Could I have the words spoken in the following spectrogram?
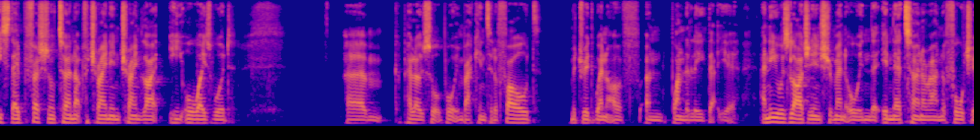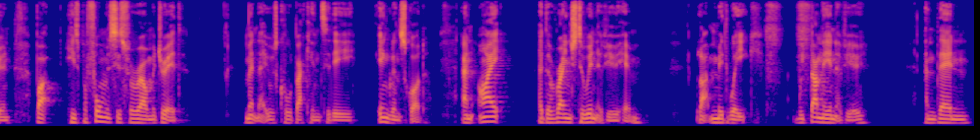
he stayed professional, turned up for training, trained like he always would. Um, Capello sort of brought him back into the fold. Madrid went off and won the league that year, and he was largely instrumental in the in their turnaround of fortune. But his performances for Real Madrid meant that he was called back into the England squad, and I had arranged to interview him like midweek. We'd done the interview, and then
